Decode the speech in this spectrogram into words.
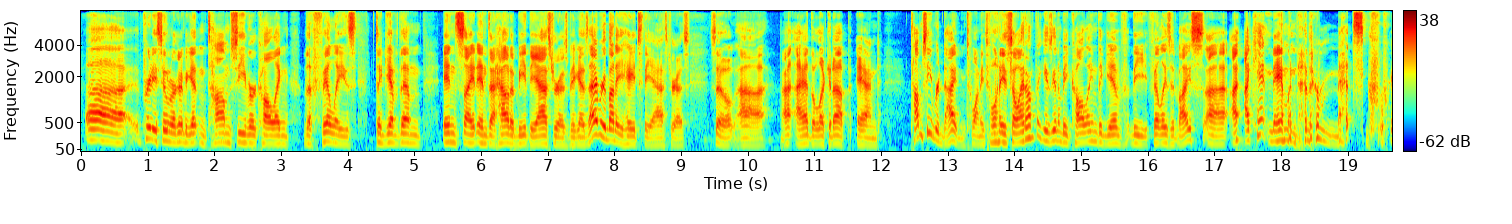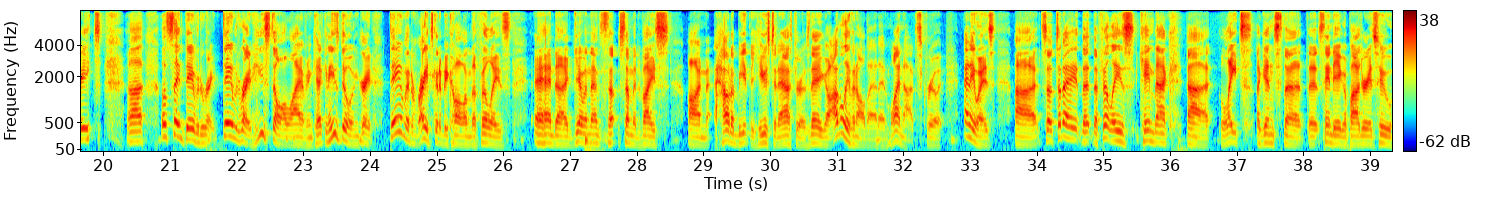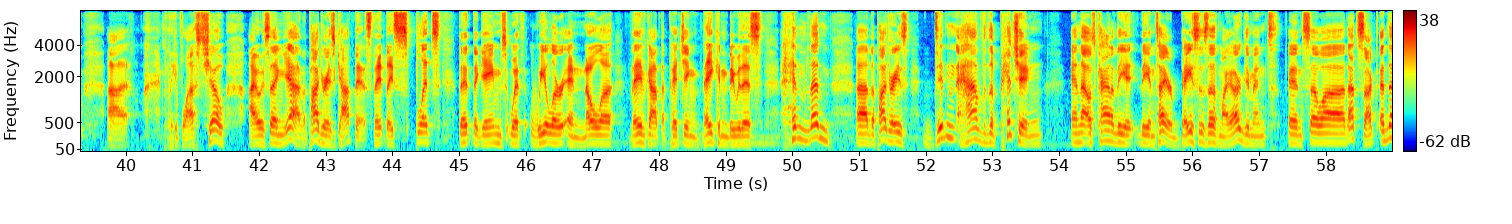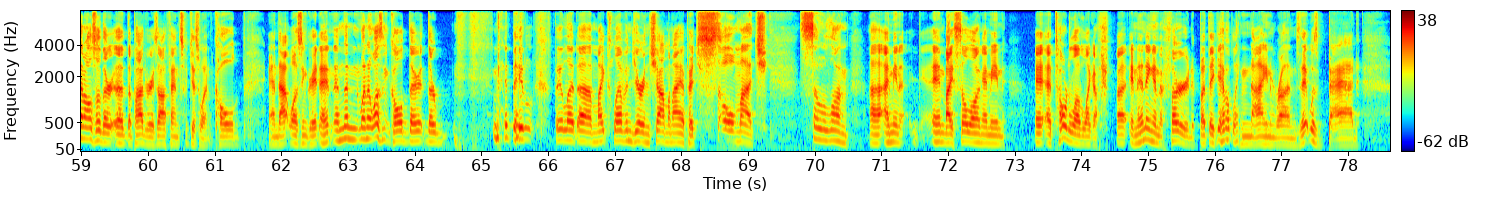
uh, pretty soon we're going to be getting Tom Seaver calling the Phillies to give them insight into how to beat the Astros because everybody hates the Astros. So uh, I, I had to look it up, and Tom Seaver died in 2020, so I don't think he's going to be calling to give the Phillies advice. Uh, I, I can't name another Mets great. Uh, let's say David Wright. David Wright, he's still alive and kicking. He's doing great. David Wright's going to be calling the Phillies and uh, giving them some, some advice on how to beat the Houston Astros. There you go. I'm leaving all that in. Why not? Screw it. Anyways, uh, so today the, the Phillies came back uh, late against the, the San Diego Padres, who uh, I believe last show I was saying, yeah, the Padres got this. They, they split the, the games with Wheeler and Nola. They've got the pitching. They can do this. And then uh, the Padres didn't have the pitching and that was kind of the the entire basis of my argument, and so uh, that sucked. And then also the uh, the Padres offense just went cold, and that wasn't great. And, and then when it wasn't cold, they're they're they they let uh, Mike Clevinger and Sean Manaea pitch so much, so long. Uh, I mean, and by so long, I mean a, a total of like a uh, an inning in the third, but they gave up like nine runs. It was bad.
